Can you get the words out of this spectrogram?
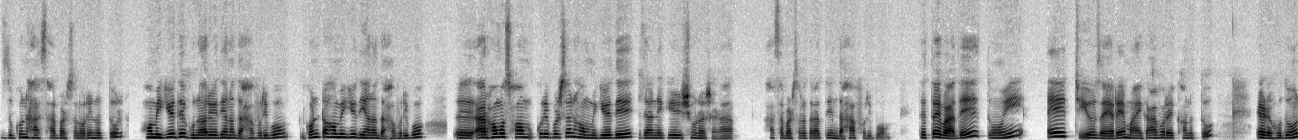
যুগুণ হাঁচ হাৰবাৰ চলৰে নতুৰ সমিগিয়ে দে গুণাৰে দি আনো দেখা ফুৰিব ঘণ্টা সমিগিয়ে দি আনো দেখা ফুৰিব আর সমস হম কুড়ি পার্সেন্ট সমিগিয়ে দে যা নাকি সোড়া সাড়া হাসাবার চলা তারা তুই দেখা ফুরিব তো বাদে তুই এই টিও যায়রে মাই গাভর এখানতো এড়ে হুদুন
